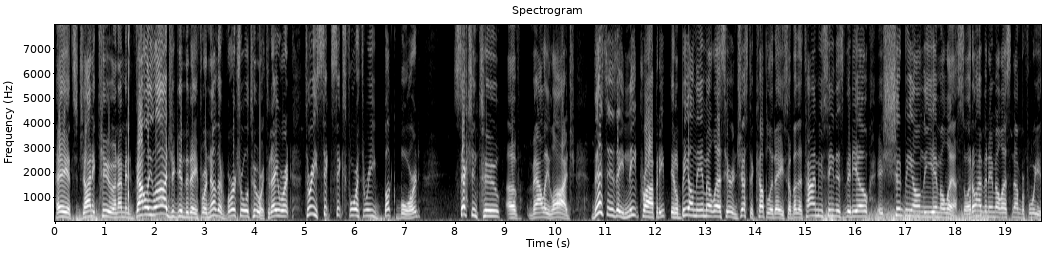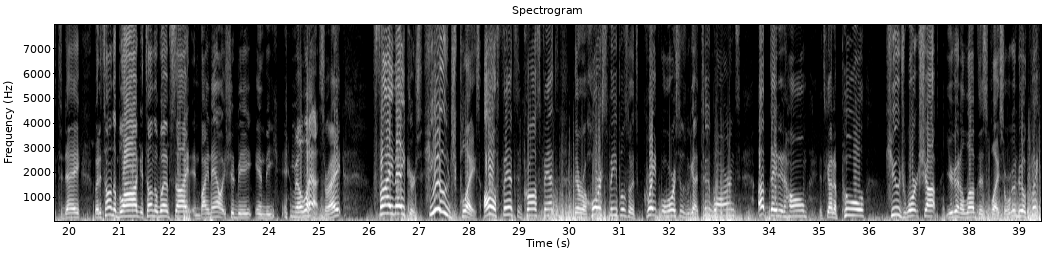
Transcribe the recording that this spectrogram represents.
Hey, it's Johnny Q, and I'm in Valley Lodge again today for another virtual tour. Today we're at 36643 Buckboard, Section 2 of Valley Lodge. This is a neat property. It'll be on the MLS here in just a couple of days. So by the time you see this video, it should be on the MLS. So I don't have an MLS number for you today, but it's on the blog, it's on the website, and by now it should be in the MLS, right? Five acres, huge place, all fenced and cross fenced. There are horse people, so it's great for horses. We got two barns, updated home. It's got a pool, huge workshop. You're gonna love this place. So we're gonna do a quick,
